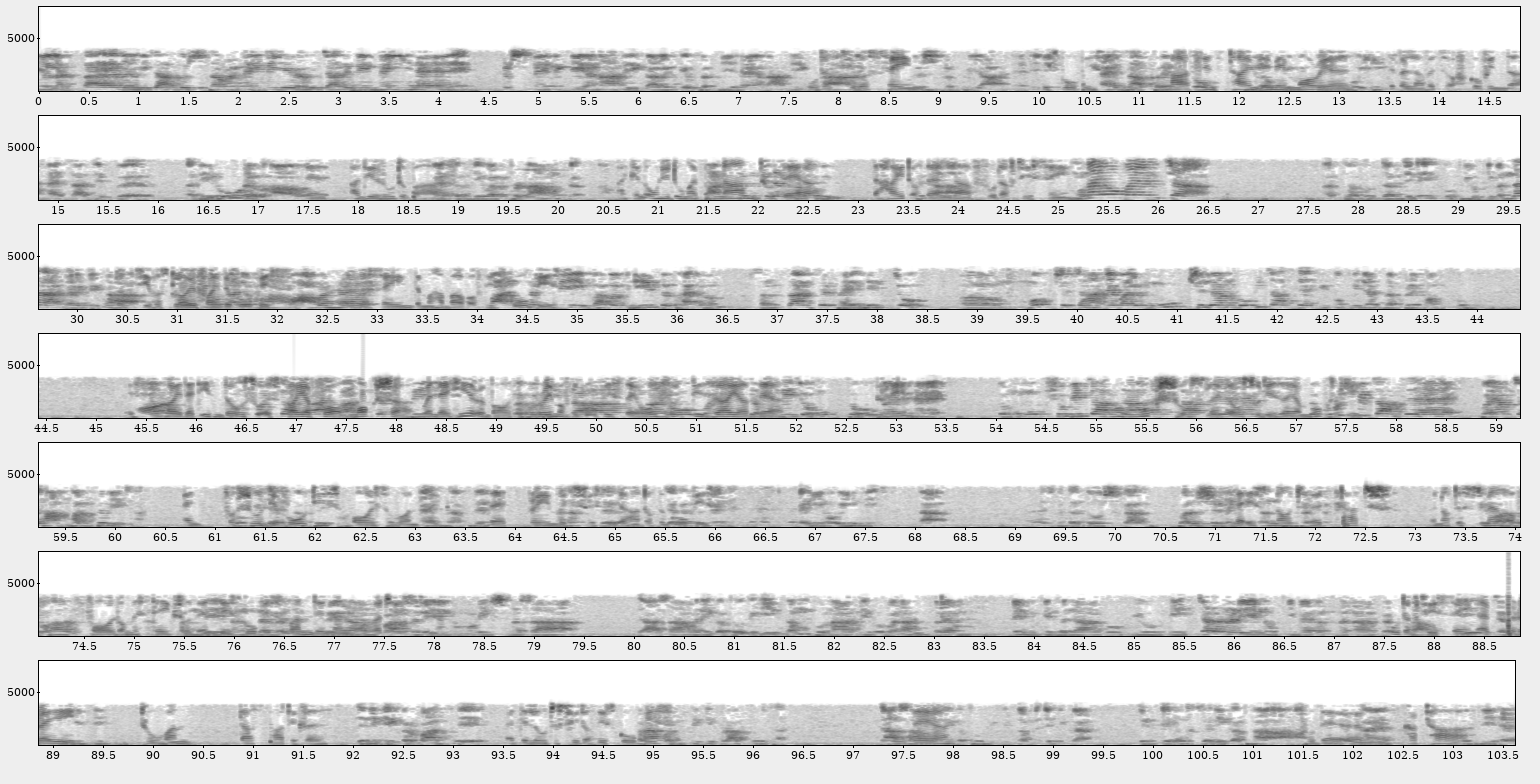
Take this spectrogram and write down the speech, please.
ये लगता है व्यभिचार दुष्टा नहीं नहीं ये व्यभिचारिणी नहीं है कृष्ण इनकी अनादि काल के प्रति है अनादि Uddhav काल was की saying, कृष्ण प्रिया है These gopis ऐसा प्रेम are तो since time लौकिक immemorial कोई the beloveds of Govinda. ऐसा दिव्य अधिरूढ़ भाव The Adirudaba. मैं तो केवल प्रणाम करता हूँ I can only do my pranam to their the height of their love, Uddhavji is saying. मुनयोपयंच अथ उद्धव जी ने गोपियों की वंदना करके कहा Uddhavji was glorifying the "जो gopis. भाव है He was saying the Mahabhav of these gopis, वांछती भवभीत भय- संसार से भयभीत जो अ, मोक्ष चाहने वाले मोक्ष जन वो भी चाहते हैं कि गोपी जैसा प्रेम हमको is so high that even those who aspire for moksha, when they hear about the prema of the gopis, they also desire their जो तो Mokshus, like those who desire mokshi, and for sure devotees also want like that prema which is in the heart of the gopis. There is not a touch, not a smell of fault or mistakes within these gopis. Vande Nanavatastina. इनकी ध्वजा गोपियों की चरण रेणु की मैं वंदना करता Uddhavji is saying, I pray to one dust particle जिनकी कृपा से at the lotus feet of these gopis. भक्ति की प्राप्त हो जाती है व्यासामरि कथोदगीतम जिनका जिनके मुख से हरि कथा To their um, katha, होती है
